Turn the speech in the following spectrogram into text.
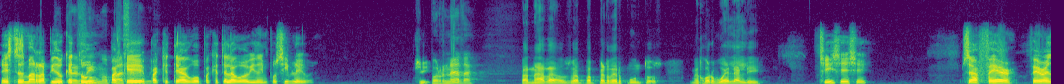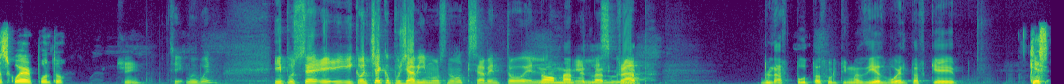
este es más rápido que tú, ¿para qué, para qué te hago, para qué te le hago la vida imposible, güey? Sí, Por nada. para nada, o sea, para perder puntos, mejor vuélale. Sí, sí, sí. O sea, fair, fair and square, punto. Sí, Sí, muy bueno. Y pues, eh, y, y con Checo, pues ya vimos, ¿no? Que se aventó el, No mames, el la- la- scrap. las putas últimas 10 vueltas que Que es,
